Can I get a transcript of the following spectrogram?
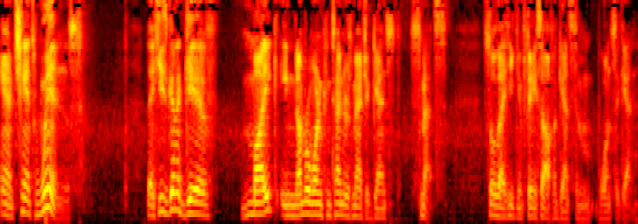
and Chance wins, that he's gonna give Mike a number one contenders match against Smets, so that he can face off against him once again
